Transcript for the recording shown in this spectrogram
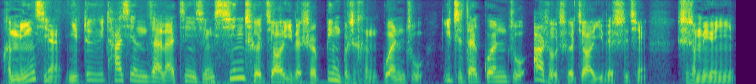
很明显，你对于他现在来进行新车交易的事儿，并不是很关注，一直在关注二手车交易的事情，是什么原因？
